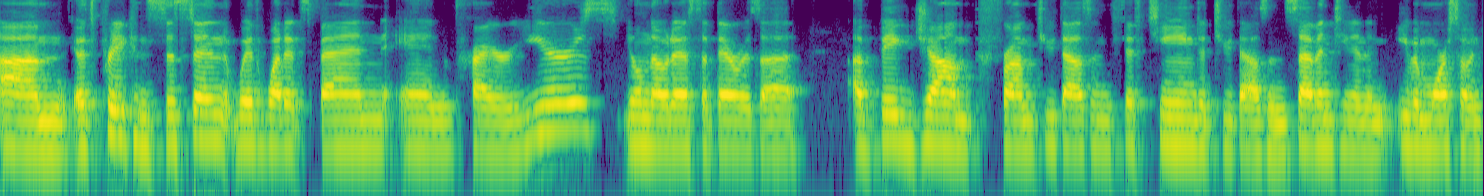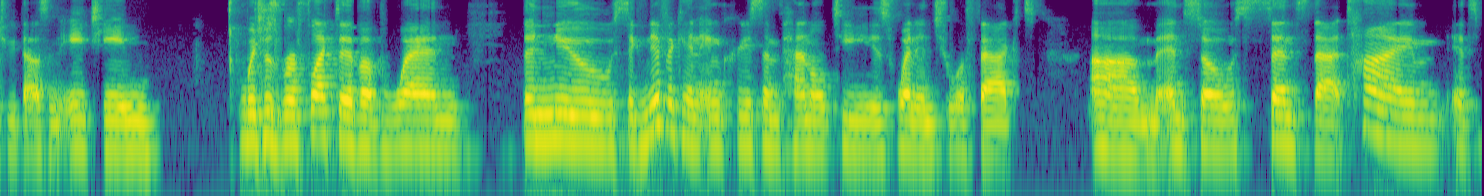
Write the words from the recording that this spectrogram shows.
Um, it's pretty consistent with what it's been in prior years. You'll notice that there was a, a big jump from 2015 to 2017, and then even more so in 2018 which is reflective of when the new significant increase in penalties went into effect. Um, and so since that time, it's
